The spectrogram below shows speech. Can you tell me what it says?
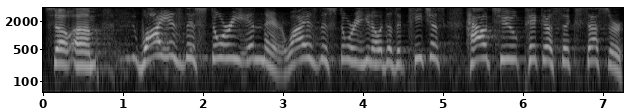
So um, why is this story in there? Why is this story, you know, does it teach us how to pick a successor?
